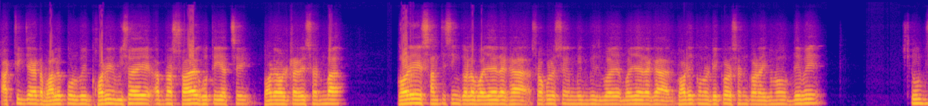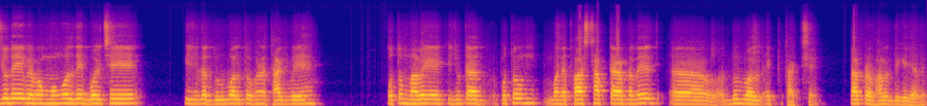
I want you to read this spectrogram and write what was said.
আর্থিক জায়গাটা ভালো করবে, ঘরের বিষয়ে আপনার সহায়ক হতে যাচ্ছে, ঘরে অল্টারেশন বা ঘরে শান্তি শৃঙ্খলা বজায় রাখা, সকলের সঙ্গে মিলমিশ বজায়- বজায় রাখা, ঘরে কোনো ডেকোরেশন করা, এগুলো দেবে। সূর্যদেব এবং মঙ্গলদেব বলছে কিছুটা দুর্বল তো ওখানে থাকবে। প্রথমভাবে কিছুটা, প্রথম মানে ফার্স্ট হাফটা আপনাদের দুর্বল একটু থাকছে, তারপর ভালোর দিকে যাবে।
